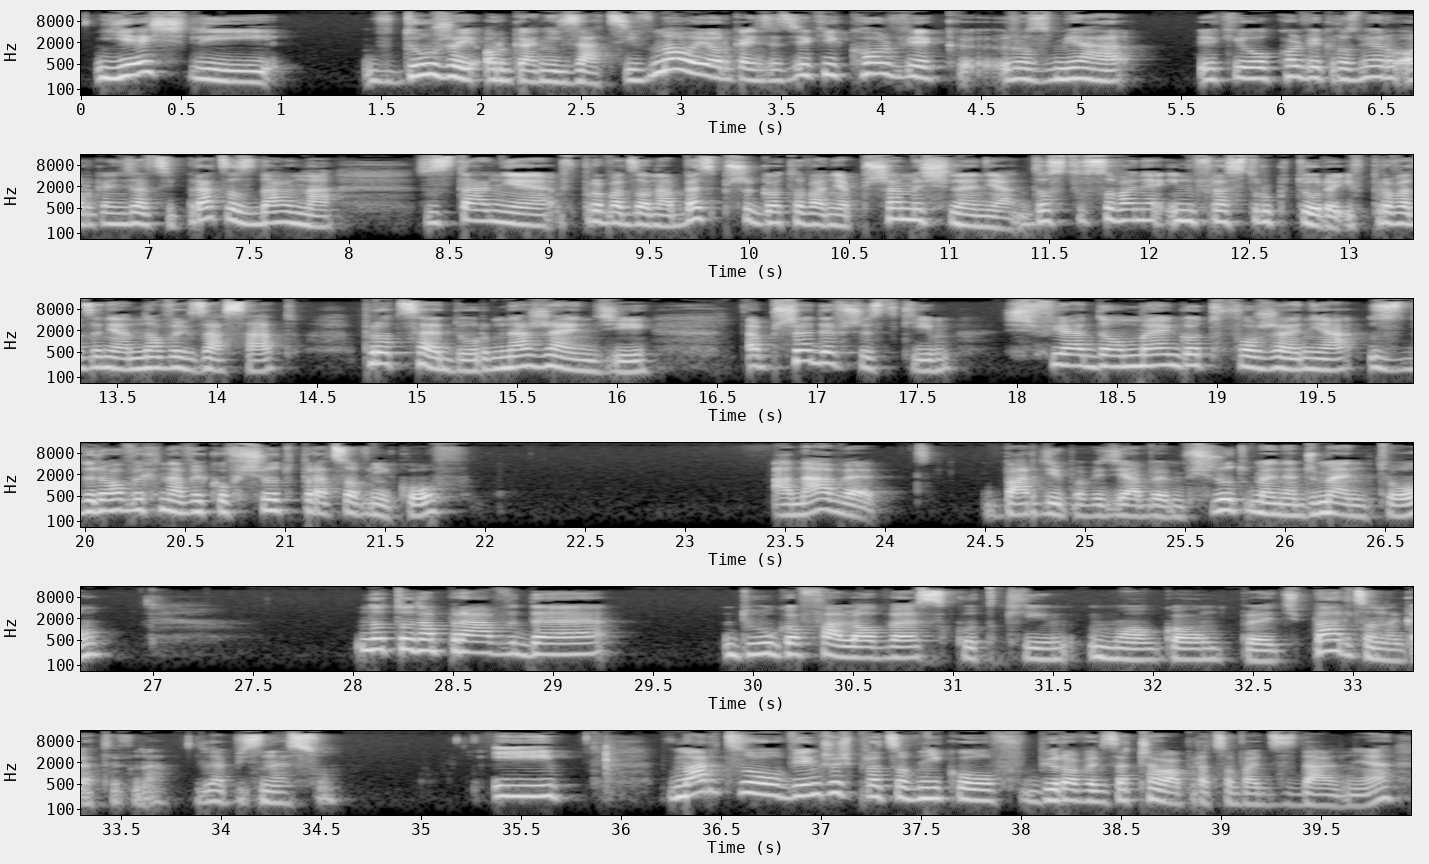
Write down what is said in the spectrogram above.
jeśli w dużej organizacji, w małej organizacji, jakiejkolwiek rozmiar, jakiegokolwiek rozmiaru organizacji praca zdalna zostanie wprowadzona bez przygotowania, przemyślenia, dostosowania infrastruktury i wprowadzenia nowych zasad, procedur, narzędzi, a przede wszystkim świadomego tworzenia zdrowych nawyków wśród pracowników, a nawet bardziej powiedziałabym wśród managementu, no to naprawdę długofalowe skutki mogą być bardzo negatywne dla biznesu. I w marcu większość pracowników biurowych zaczęła pracować zdalnie,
